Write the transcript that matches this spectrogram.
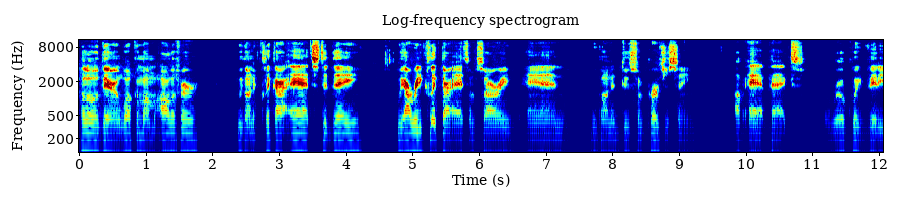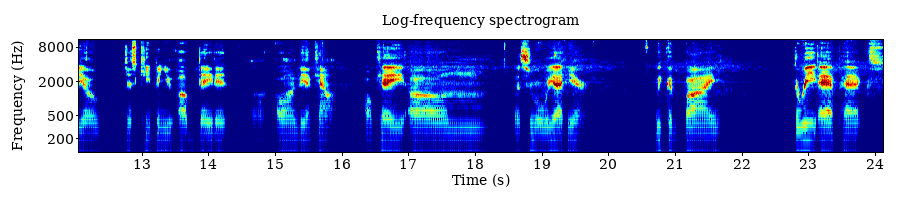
Hello there and welcome. I'm Oliver. We're going to click our ads today. We already clicked our ads, I'm sorry, and we're going to do some purchasing of ad packs. A real quick video, just keeping you updated on the account. Okay, um, let's see where we at here. We could buy three ad packs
